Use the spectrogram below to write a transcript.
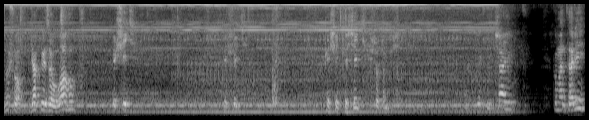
Ну що, дякую за увагу. Пишіть. Пишіть. Пишіть, пишіть. Що там пишіть? Виключаю. Коментарі.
